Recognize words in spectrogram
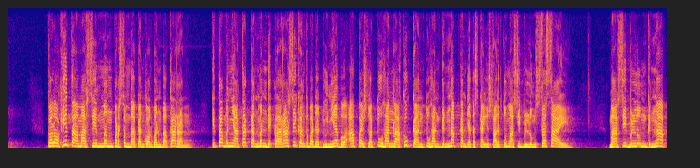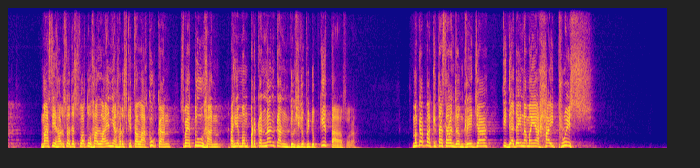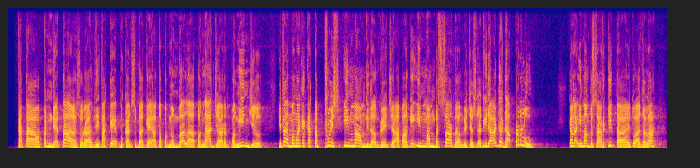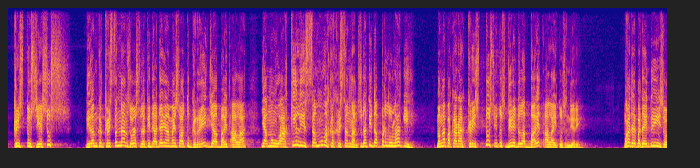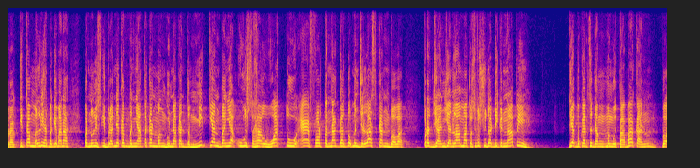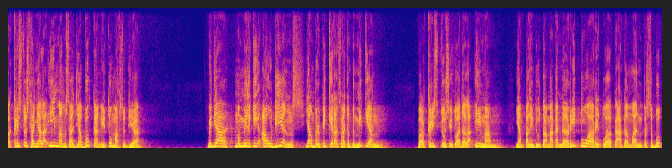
Kalau kita masih mempersembahkan korban bakaran, kita menyatakan, mendeklarasikan kepada dunia bahwa apa yang sudah Tuhan lakukan, Tuhan genapkan di atas kayu salib itu masih belum selesai. Masih belum genap, masih harus ada suatu hal lain yang harus kita lakukan supaya Tuhan akhirnya memperkenankan hidup-hidup kita, saudara. Mengapa kita sekarang dalam gereja tidak ada yang namanya high priest? Kata pendeta, saudara, dipakai bukan sebagai atau pengembala, pengajar, penginjil. Kita memakai kata priest, imam di dalam gereja, apalagi imam besar dalam gereja. Sudah tidak ada, tidak perlu. Karena imam besar kita itu adalah Kristus Yesus. Di dalam kekristenan, saudara, sudah tidak ada yang namanya suatu gereja bait Allah yang mewakili semua kekristenan. Sudah tidak perlu lagi. Mengapa? Karena Kristus itu sendiri adalah bait Allah itu sendiri. Maka daripada itu, saudara, kita melihat bagaimana penulis Ibrani akan menyatakan menggunakan demikian banyak usaha, waktu, effort, tenaga untuk menjelaskan bahwa perjanjian lama tersebut sudah digenapi. Dia bukan sedang mengutamakan bahwa Kristus hanyalah imam saja, bukan itu maksud dia. Tapi dia memiliki audiens yang berpikiran semacam demikian. Bahwa Kristus itu adalah imam yang paling diutamakan dari ritual-ritual keagamaan tersebut.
